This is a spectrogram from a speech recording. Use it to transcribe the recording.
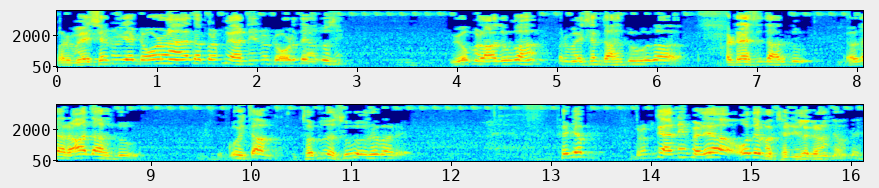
ਪਰਮੇਸ਼ਰ ਨੂੰ ਜੇ ਟੋੜਨਾ ਹੈ ਤਾਂ ਬ੍ਰਹਮ ਗਿਆਨੀ ਨੂੰ ਟੋੜਦੇ ਹੋ ਤੁਸੀਂ। ਵੀ ਉਹ ਮਿਲਾ ਦੂਗਾ ਪਰਮੇਸ਼ਰ ਦੱਸ ਦੂ ਉਹਦਾ ਐਡਰੈਸ ਦੱਸ ਦੂ ਉਹਦਾ ਰਾਹ ਦੱਸ ਦੂ ਕੁਝ ਤਾਂ ਤੁਹਾਨੂੰ ਦੱਸੂ ਉਹਦੇ ਬਾਰੇ। ਫਿਰ ਜਦ ਬ੍ਰਹਮ ਗਿਆਨੀ ਮਿਲਿਆ, ਉਹਦੇ ਮੱਥੇ ਨਹੀਂ ਲੱਗਣਾ ਚਾਹੁੰਦੇ।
